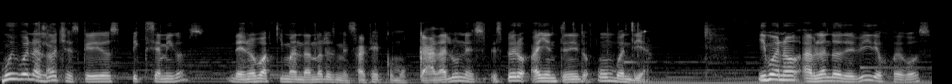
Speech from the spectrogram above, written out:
Muy buenas noches, queridos Pixie amigos. De nuevo aquí mandándoles mensaje como cada lunes. Espero hayan tenido un buen día. Y bueno, hablando de videojuegos,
